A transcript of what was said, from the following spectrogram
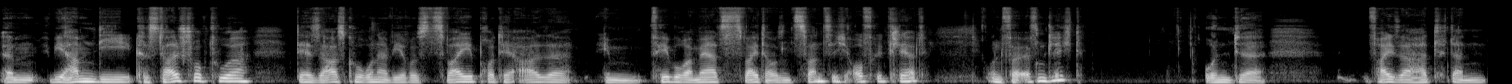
Ähm, wir haben die Kristallstruktur der SARS-Coronavirus-2-Protease im Februar, März 2020 aufgeklärt und veröffentlicht. Und äh, Pfizer hat dann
